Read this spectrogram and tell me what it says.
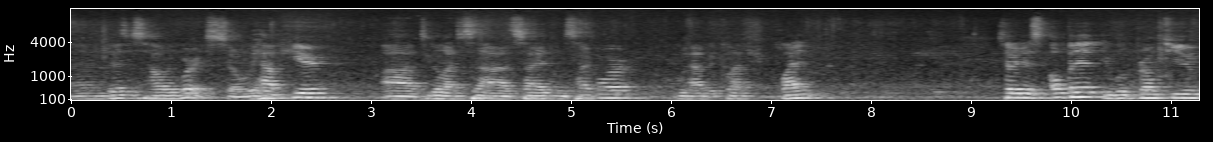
And this is how it works. So we have here, uh, to the left side in the sidebar, we have the Clef client. So you just open it, it will prompt you.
